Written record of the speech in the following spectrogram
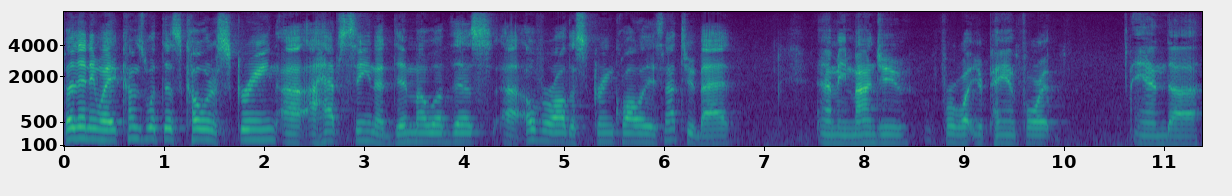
but anyway, it comes with this color screen. Uh, I have seen a demo of this. Uh, overall, the screen quality is not too bad. I mean, mind you, for what you're paying for it. And uh,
